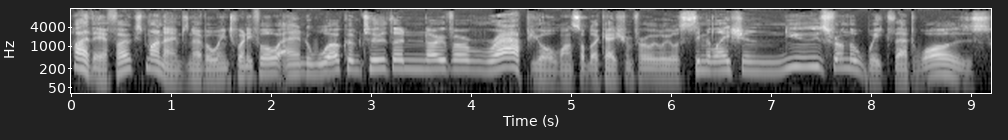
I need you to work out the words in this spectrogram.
Hi there, folks. My name's NovaWing24, and welcome to the Nova Wrap, your one stop location for all your simulation news from the week that was.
